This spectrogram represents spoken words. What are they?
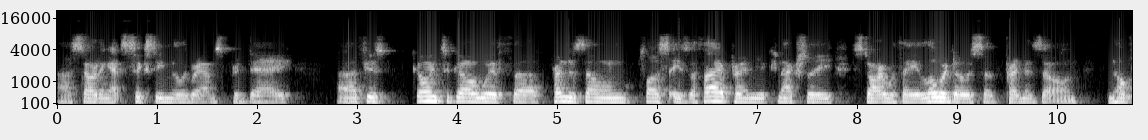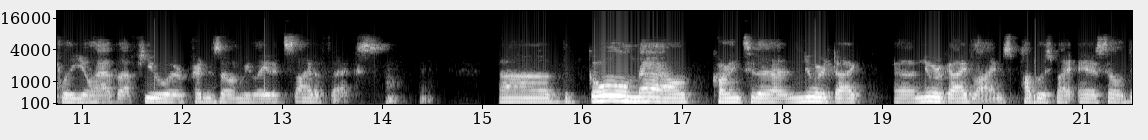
uh, starting at 60 milligrams per day. Uh, if you're going to go with uh, prednisone plus azathioprine, you can actually start with a lower dose of prednisone, and hopefully you'll have uh, fewer prednisone-related side effects. Uh, the goal now, according to the newer, di- uh, newer guidelines published by ASLD,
